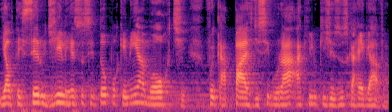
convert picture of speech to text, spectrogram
e ao terceiro dia ele ressuscitou porque nem a morte foi capaz de segurar aquilo que Jesus carregava.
